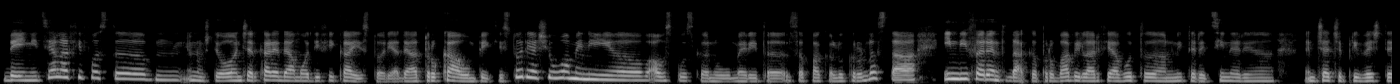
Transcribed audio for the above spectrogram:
de inițial, ar fi fost, ă, nu știu, o încercare de a modifica istoria, de a truca un pic istoria și oamenii au spus că nu merită să facă lucrul ăsta, indiferent dacă probabil ar fi avut anumite rețineri uh, în ceea ce privește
